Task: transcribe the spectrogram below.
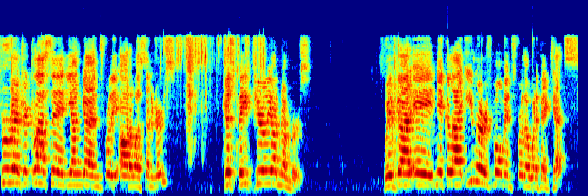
Fredrik Claesson, Young Guns for the Ottawa Senators. Just based purely on numbers. We've got a Nikolai Ehlers moments for the Winnipeg Jets.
